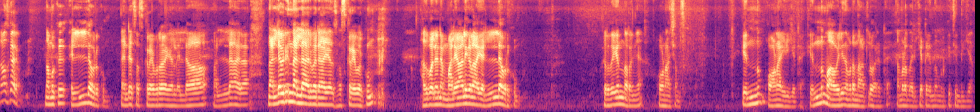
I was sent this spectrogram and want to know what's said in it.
നമസ്കാരം. നമുക്ക് എല്ലാവർക്കും എന്റെ സബ്സ്ക്രൈബറായ എല്ലാ നല്ല നല്ലവരിൽ നല്ലവരും നല്ല ആരവരായ സബ്സ്ക്രൈബർക്കും അതുപോലെ തന്നെ മലയാളികളായ എല്ലാവർക്കും ഹൃദയം നിറഞ്ഞ ഓണാശംസകൾ. എന്നും ഓണായിരിക്കട്ടെ എന്നും മാവേലി നമ്മുടെ നാട്ടിൽ വരട്ടെ നമ്മളെ ഭരിക്കട്ടെ എന്ന് നമുക്ക് ചിന്തിക്കാം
